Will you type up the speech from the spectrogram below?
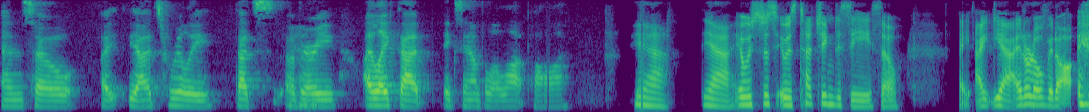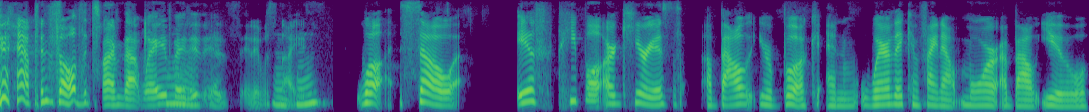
And so i yeah it's really that's a yeah. very i like that example a lot paula. Yeah. Yeah. It was just it was touching to see. So I, I, yeah, I don't know if it, all, it happens all the time that way, but oh. it is, and it was mm-hmm. nice. Well, so if people are curious about your book and where they can find out more about you,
